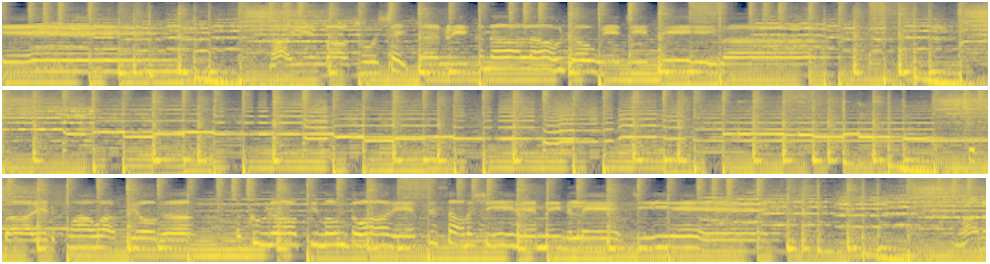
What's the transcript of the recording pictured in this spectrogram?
ရဲ့ငါရင်မကိုစိတ်တန်တွေခဏလောက်တော့ဝင်ကြည့်ပေးပါ ပါတယ်တဖွာဝပြောကအခုတော့ပြင်မုံသွားတယ်သစ္စာမရှိတဲ့မိန်းကလေးကြီးရဲ့ငါနှ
